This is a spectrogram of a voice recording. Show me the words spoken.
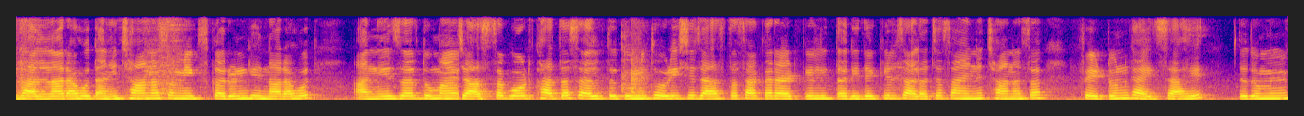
घालणार आहोत आणि छान असं मिक्स करून घेणार आहोत. आणि जर तुम्हाला जास्त गोड खात असाल तर तुम्ही थोडीशी जास्त साखर ॲड केली तरी देखील चालाच्या साहाय्याने छान असं फेटून घ्यायचं आहे. तर तुम्ही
